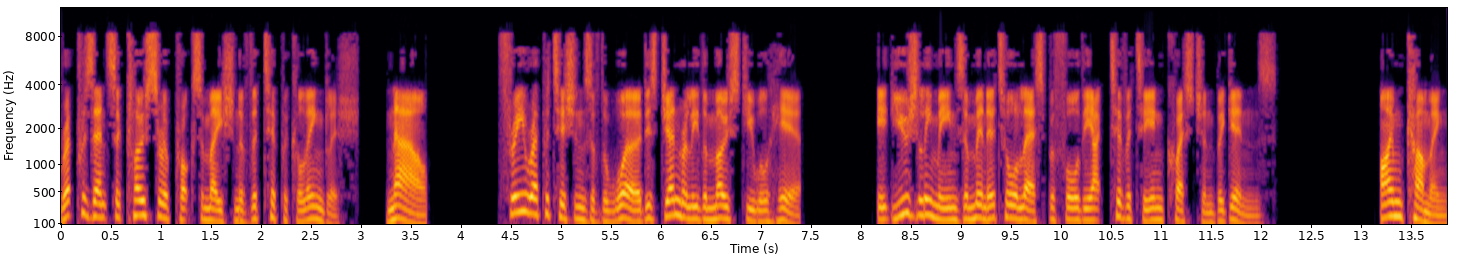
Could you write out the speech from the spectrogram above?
represents a closer approximation of the typical English now. Three repetitions of the word is generally the most you will hear. It usually means a minute or less before the activity in question begins. I'm coming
